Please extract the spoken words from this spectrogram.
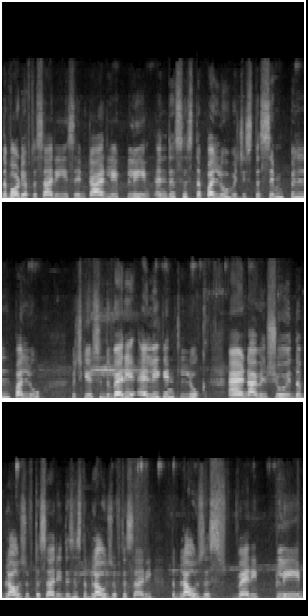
The body of the sari is entirely plain. And this is the pallu which is the simple pallu which gives you the very elegant look and I will show you the blouse of the sari. This is the blouse of the sari. The blouse is very plain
